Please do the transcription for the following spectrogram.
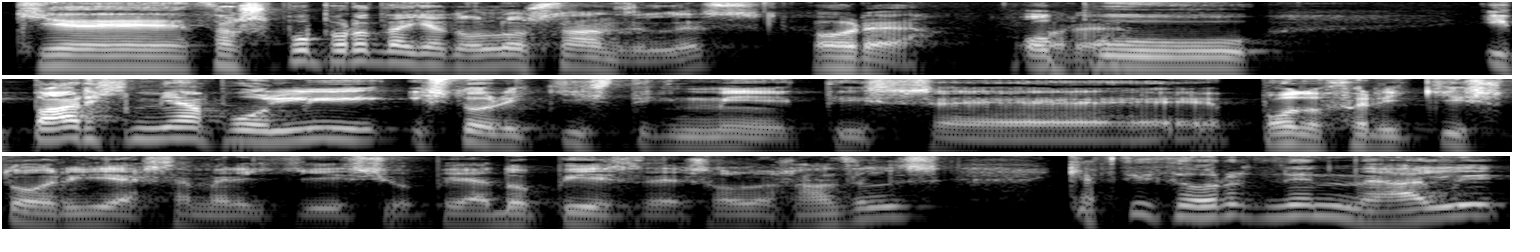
Και θα σου πω πρώτα για το Los Angeles, Ωραία. όπου υπάρχει μια πολύ ιστορική στιγμή της ε, ποδοφερικής ιστορίας της Αμερικής, η οποία εντοπίζεται στο Los Angeles, και αυτή θεωρώ ότι δεν είναι άλλη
